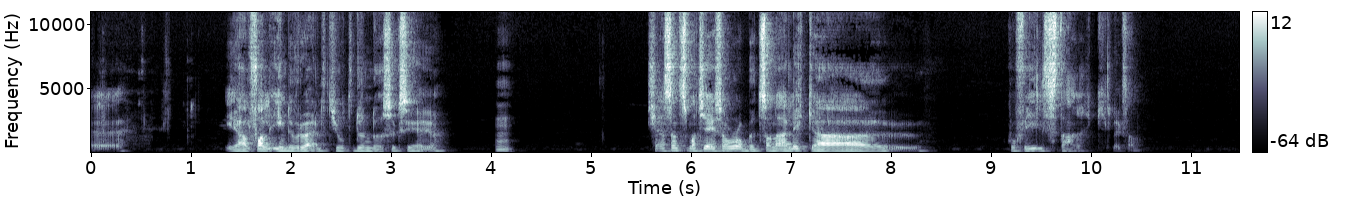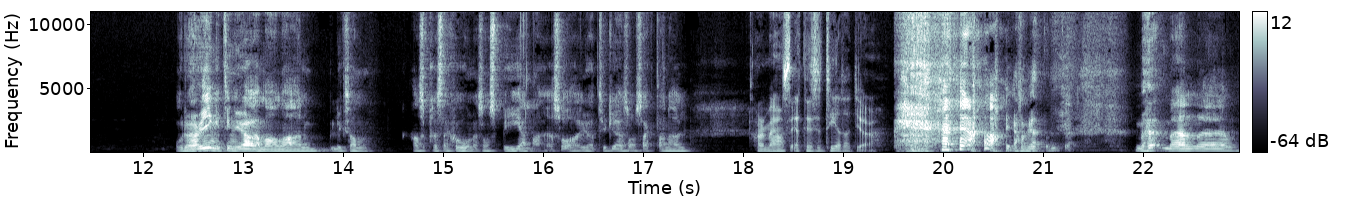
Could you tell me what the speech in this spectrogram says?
eh, i alla fall individuellt gjort dundersuccé ju. Känns inte som att Jason Robertson är lika eh, profilstark. Liksom. Och det har ju ingenting att göra med om han, liksom, hans prestationer som spelare. Så jag tycker som sagt han är... Har det med hans etnicitet att göra? jag vet inte. Men... men uh...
